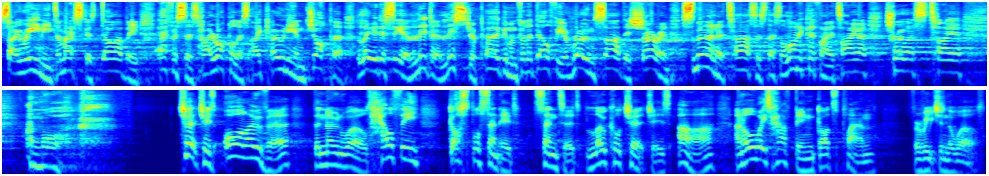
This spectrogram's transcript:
Cyrene, Damascus, Derbe, Ephesus, Hierapolis, Iconium, Joppa, Laodicea, Lydda, Lystra, Pergamum, Philadelphia, Rome, Sardis, Sharon, Smyrna, Tarsus, Thessalonica, Thyatira, Troas, Tyre, and more. Churches all over the known world, healthy, gospel centered, local churches are and always have been God's plan for reaching the world.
